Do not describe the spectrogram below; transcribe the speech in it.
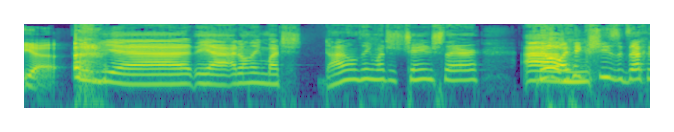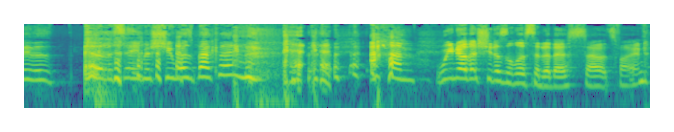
Yeah. yeah, yeah. I don't think much. I don't think much has changed there. Um, no, I think she's exactly the, the same as she was back then. Um, we know that she doesn't listen to this, so it's fine.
